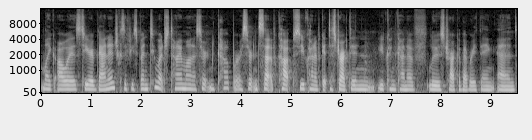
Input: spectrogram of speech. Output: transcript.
like always to your advantage. Because if you spend too much time on a certain cup or a certain set of cups, you kind of get distracted and you can kind of lose track of everything. And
